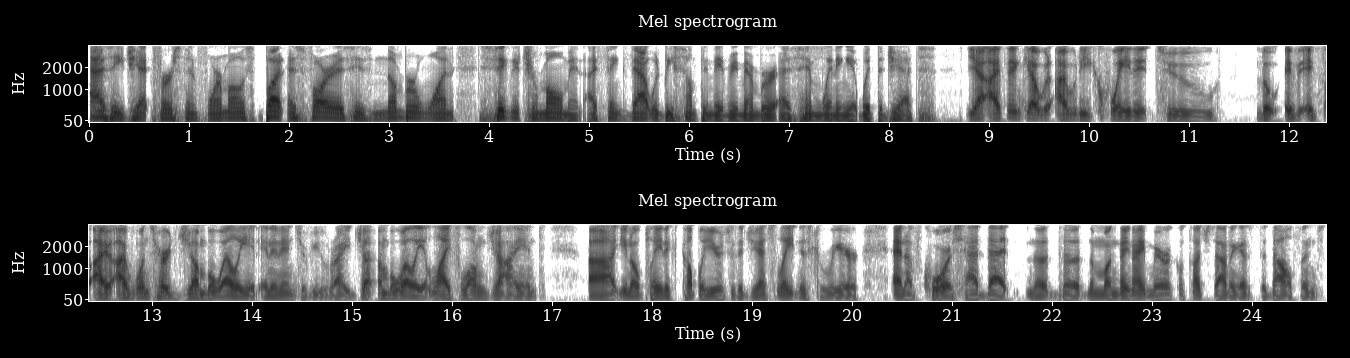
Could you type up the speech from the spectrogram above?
as a Jet first and foremost. But as far as his number one signature moment, I think that would be something they'd remember as him winning it with the Jets. Yeah, I think I would I would equate it to the if if I, I once heard Jumbo Elliott in an interview, right? Jumbo Elliott, lifelong giant, uh, you know, played a couple years with the Jets late in his career, and of course had that the, the the Monday Night Miracle touchdown against the Dolphins.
